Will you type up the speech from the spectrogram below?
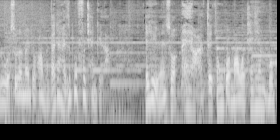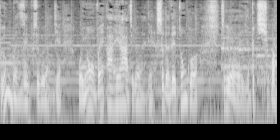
我说的那句话嘛，大家还是不付钱给他。也就有人说：“哎呀，在中国嘛，我天天我不用 WinZip 这个软件，我用 WinRAR 这个软件。是的，在中国，这个也不奇怪。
